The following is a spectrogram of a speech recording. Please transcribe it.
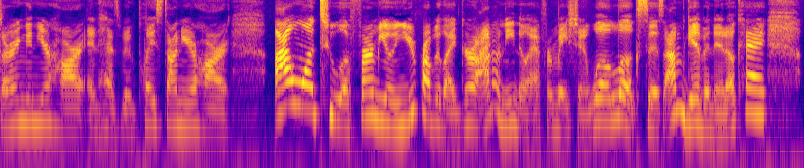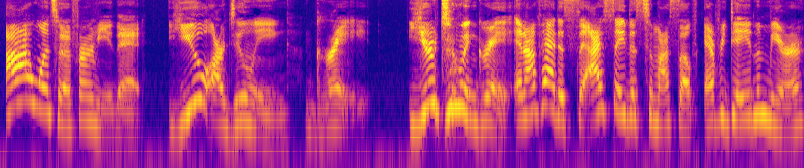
stirring in your heart and has been placed on your heart, I want to affirm you. And you're probably like, girl, I don't need no affirmation. Well, look, sis, I'm giving it, okay? I want to affirm you that you are doing great you're doing great. And I've had to say, I say this to myself every day in the mirror.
